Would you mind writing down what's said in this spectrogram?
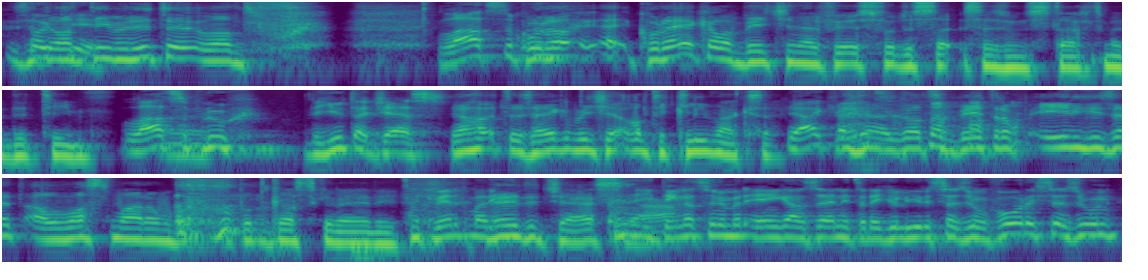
We zitten Oké. al tien minuten, want pff, Laatste ploeg, ik word eigenlijk al een beetje nerveus voor de se- seizoenstart met dit team. laatste ploeg de Utah Jazz. Ja, het is eigenlijk een beetje anticlimax. hè. Ja, ik weet het. Ik had ze beter op één gezet, al was het maar om de podcast. Ik weet het, maar Nee, ik, de Jazz. ik denk dat ze nummer 1 gaan zijn in het reguliere seizoen. Vorig seizoen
